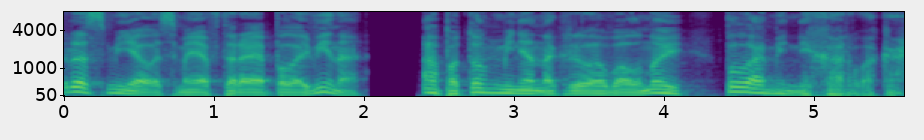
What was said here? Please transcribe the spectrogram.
Рассмеялась моя вторая половина, а потом меня накрыло волной пламени Харлока.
